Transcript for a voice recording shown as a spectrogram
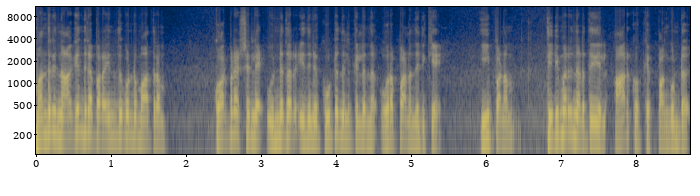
മന്ത്രി നാഗേന്ദ്ര പറയുന്നത് കൊണ്ട് മാത്രം കോർപ്പറേഷനിലെ ഉന്നതർ ഇതിന് കൂട്ടുനിൽക്കില്ലെന്ന് ഉറപ്പാണെന്നിരിക്കെ ഈ പണം തിരിമറി നടത്തിയതിൽ ആർക്കൊക്കെ പങ്കുണ്ട്?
